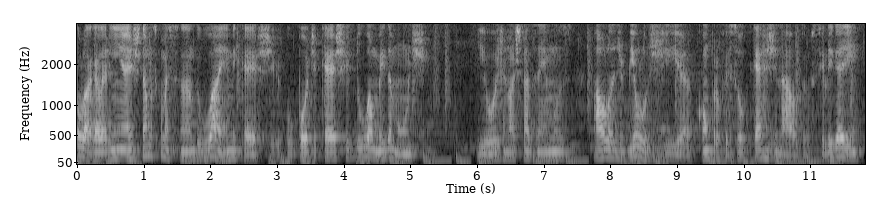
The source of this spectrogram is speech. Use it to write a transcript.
Olá, galerinha. Estamos começando o AMcast, o podcast do Almeida Monte. E hoje nós trazemos aula de biologia com o professor Kerginaldo. Se liga aí.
